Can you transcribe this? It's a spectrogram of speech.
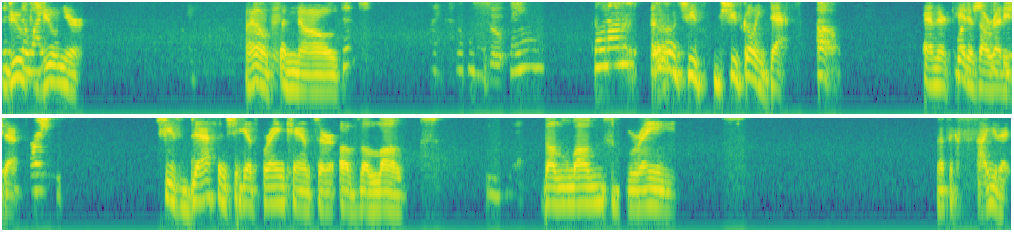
The, Duke the. Jr. I don't Okay. know. Just like So- stain going on. she's she's going deaf, Oh, and their kid is already deaf. Brain. She's deaf, and she gets brain cancer of the lungs. The lungs brains. That's exciting.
